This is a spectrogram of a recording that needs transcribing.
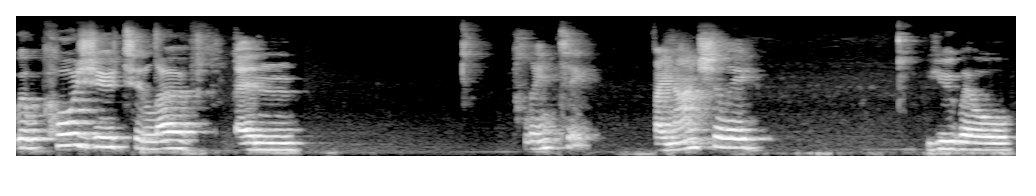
will cause you to live in plenty financially. You will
